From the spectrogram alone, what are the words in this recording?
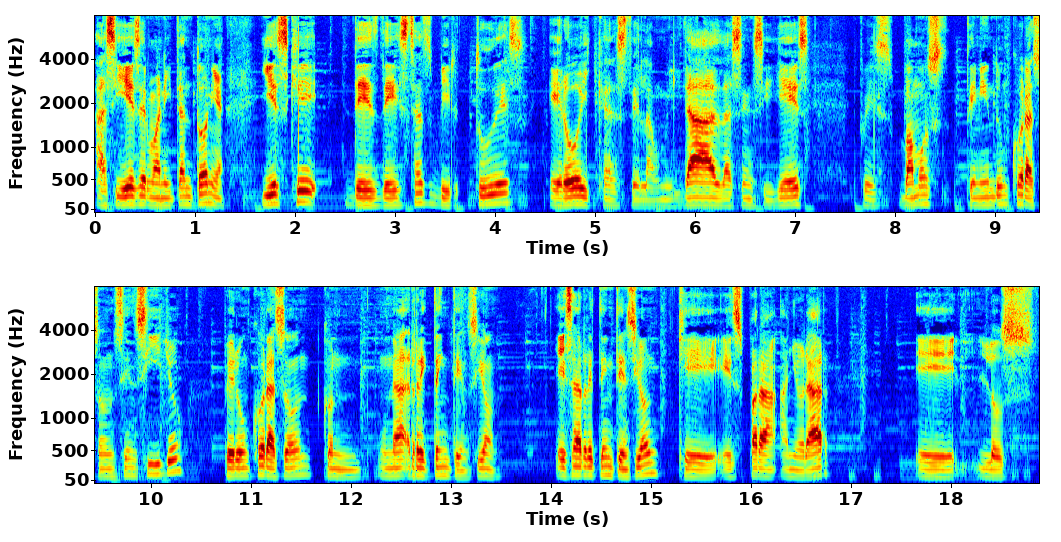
Así es, hermanita Antonia. Y es que desde estas virtudes heroicas de la humildad, la sencillez, pues vamos teniendo un corazón sencillo, pero un corazón con una recta intención. Esa recta intención que es para añorar eh, los,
